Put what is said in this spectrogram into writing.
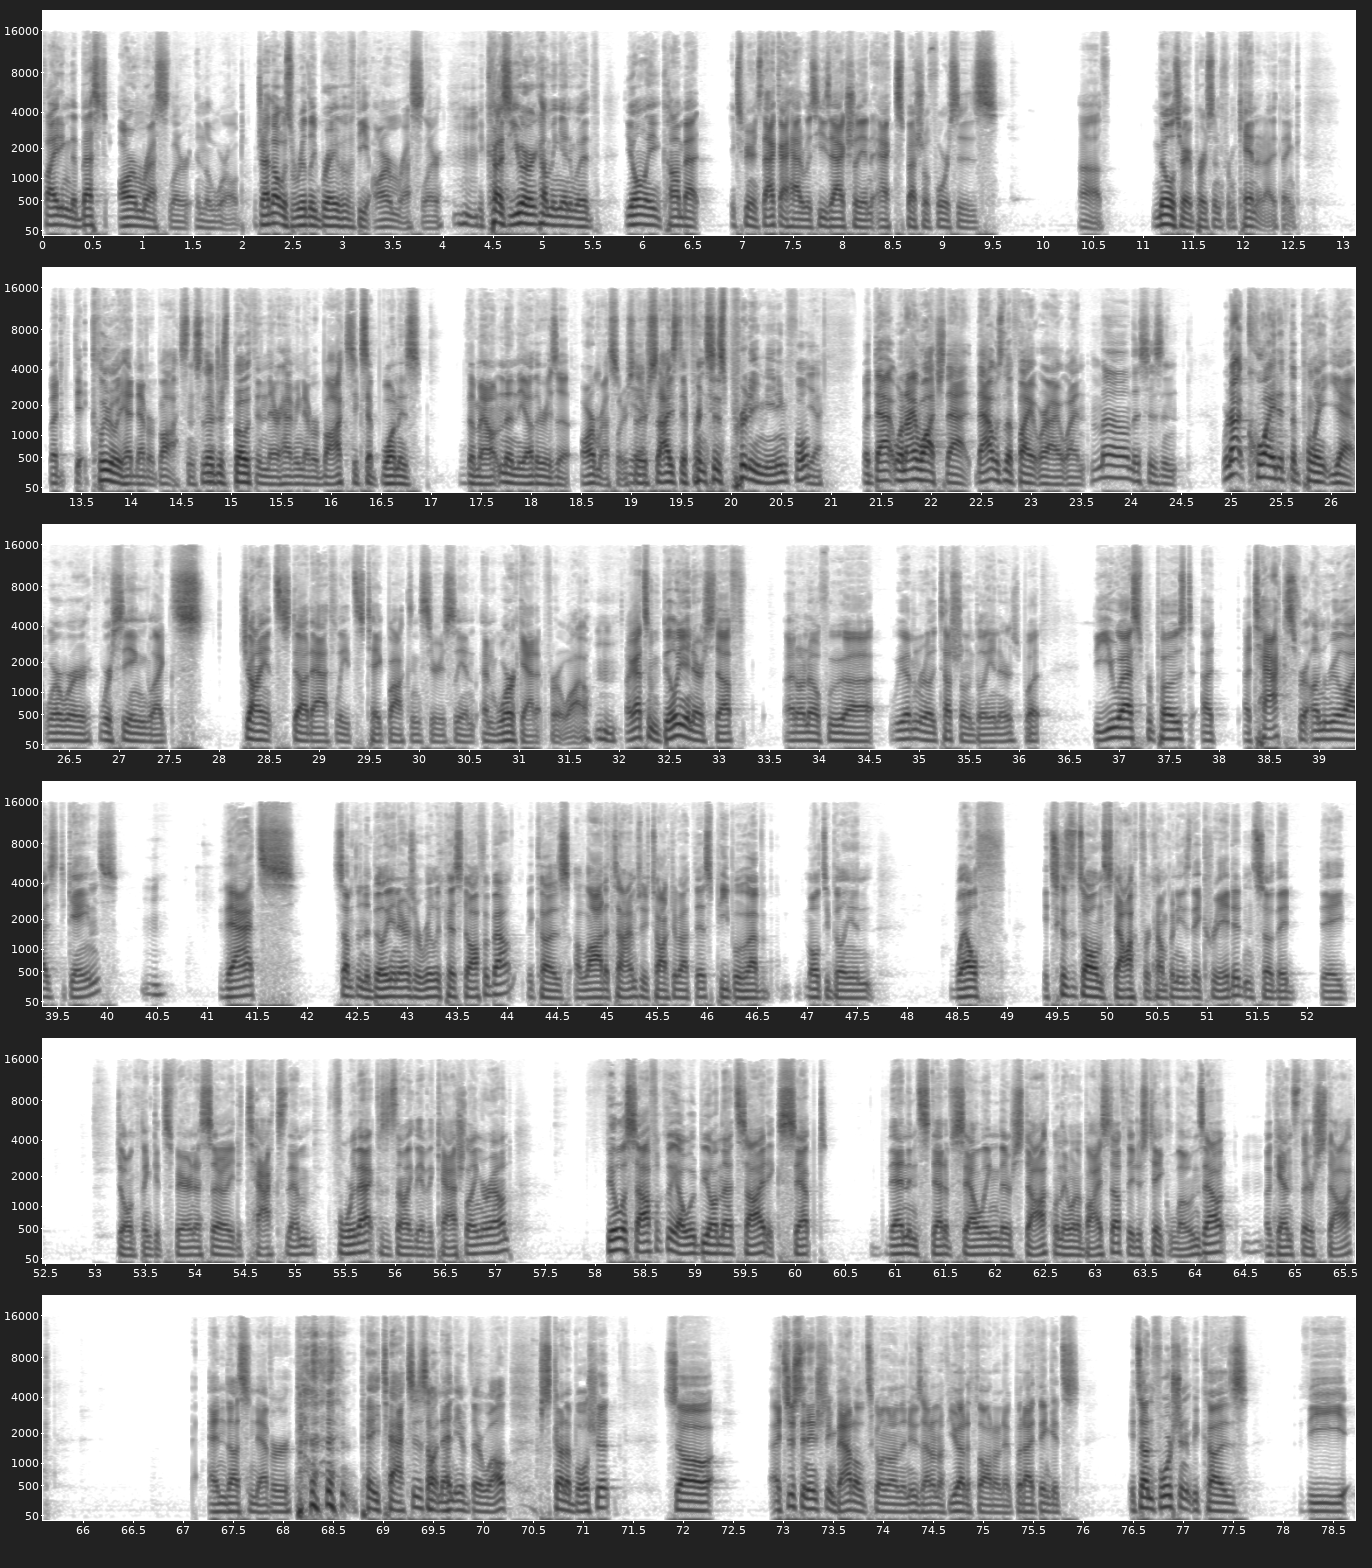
fighting the best arm wrestler in the world, which I thought was really brave of the arm wrestler Mm-hmm. because you are coming in with the only combat experience that guy had was he's actually an ex special forces uh, military person from Canada, I think, but clearly had never boxed, and so they're just both in there having never boxed, except one is the mountain and the other is an arm wrestler, so Yeah. their size difference is pretty meaningful. Yeah. But that when I watched that, that was the fight where I went, no, this isn't. We're not quite at the point yet where we're we're seeing like s- giant stud athletes take boxing seriously and, and work at it for a while. I got some billionaire stuff. I don't know if we uh, we haven't really touched on the billionaires, but the U.S. proposed a, a tax for unrealized gains. That's something the billionaires are really pissed off about because a lot of times we've talked about this. People who have multi-billion wealth, it's because it's all in stock for companies they created, and so they they don't think it's fair necessarily to tax them for that because it's not like they have the cash laying around. Philosophically, I would be on that side, except then instead of selling their stock when they want to buy stuff, they just take loans out mm-hmm. against their stock and thus never pay taxes on any of their wealth, which is kind of bullshit. So it's just an interesting battle that's going on in the news. I don't know if you had a thought on it, but I think it's it's unfortunate because the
